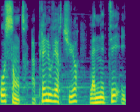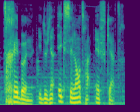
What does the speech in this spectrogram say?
Au centre, à pleine ouverture, la netteté est très bonne et devient excellente à f4.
